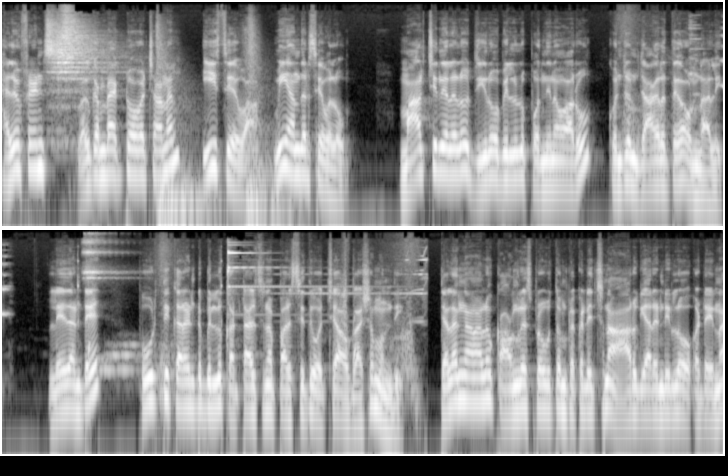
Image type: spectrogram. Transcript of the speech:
Hello friends welcome back to our channel. ఈ సేవ మీ అందరి సేవలో. మార్చి నెలలో జీరో బిల్లులు పొందిన వారు కొంచెం జాగ్రత్తగా ఉండాలి. లేదంటే పూర్తి కరెంటు బిల్లు కట్టాల్సిన పరిస్థితి వచ్చే అవకాశం ఉంది. తెలంగాణలో కాంగ్రెస్ ప్రభుత్వం ప్రకటించిన ఆరు గ్యారంటీల్లో ఒకటైన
